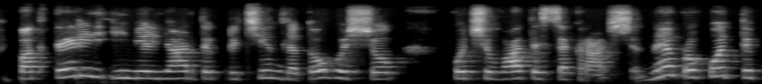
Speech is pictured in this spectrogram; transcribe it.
бактерій і мільярди причин для того, щоб почуватися краще. Не проходьте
